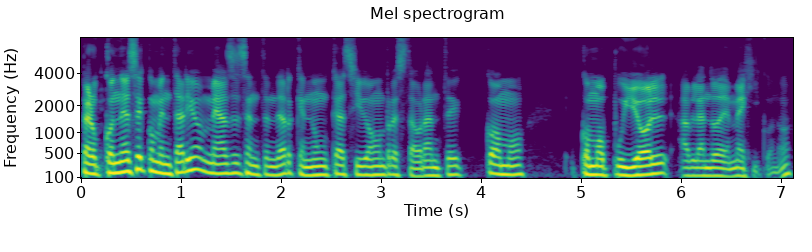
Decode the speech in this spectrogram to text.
pero con ese comentario me haces entender que nunca has ido a un restaurante como, como Puyol hablando de México, ¿no?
